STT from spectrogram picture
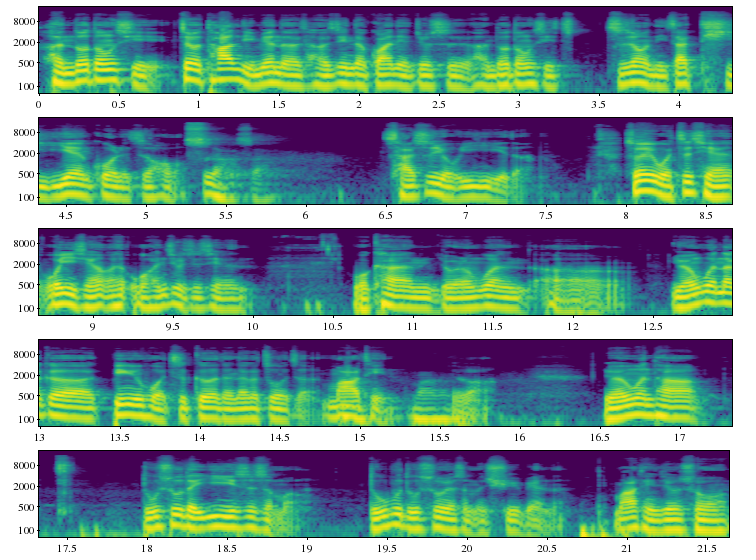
很多东西，就它里面的核心的观点就是，很多东西只只有你在体验过了之后，是啊是啊，才是有意义的。所以我之前，我以前，我很久之前，我看有人问，呃，有人问那个《冰与火之歌》的那个作者 Martin，、对吧？有人问他，读书的意义是什么？读不读书有什么区别呢？Martin 就说，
